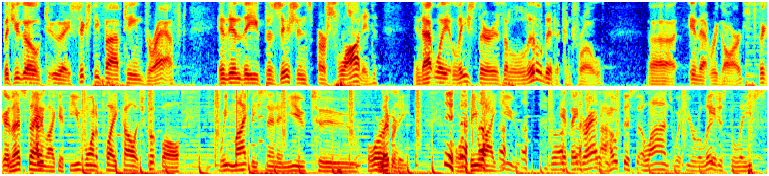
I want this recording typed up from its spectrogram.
but you go to a 65 team draft and then the positions are slotted and that way at least there is a little bit of control uh, in that regard. Because so that's saying I mean, like if you want to play college football, we might be sending you to Oregon. Liberty or BYU. if they draft I you. hope this aligns with your religious if, beliefs.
